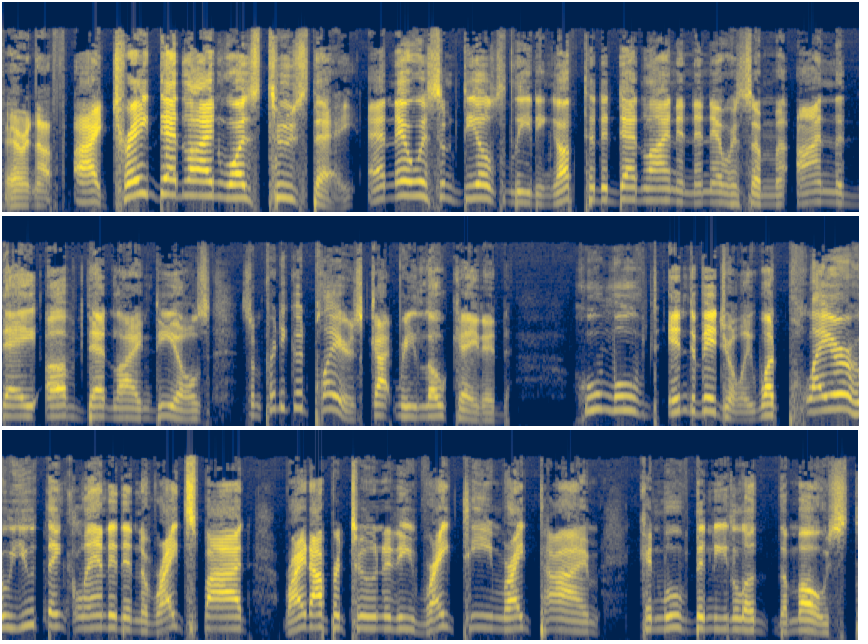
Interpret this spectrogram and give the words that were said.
Fair enough. All right, trade deadline was Tuesday, and there were some deals leading up to the deadline, and then there were some on the day of deadline deals. Some pretty good players got relocated. Who moved individually? What player who you think landed in the right spot, right opportunity, right team, right time can move the needle the most?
